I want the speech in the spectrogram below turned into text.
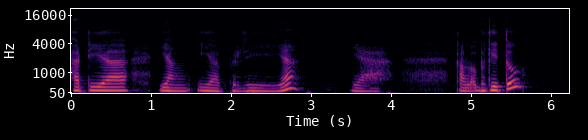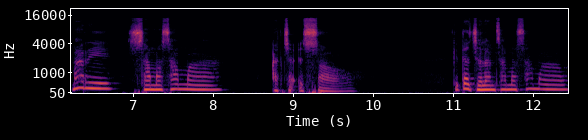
hadiah yang ia beri ya. Ya, kalau begitu mari sama-sama ajak Esau. Kita jalan sama-sama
